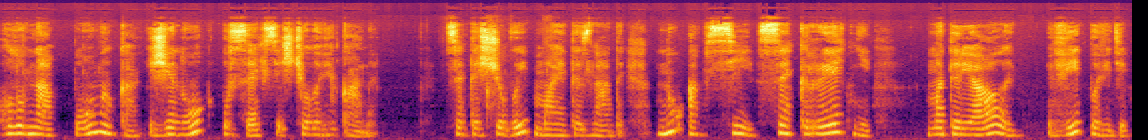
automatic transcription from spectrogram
Головна помилка жінок у сексі з чоловіками. Це те, що ви маєте знати. Ну, а всі секретні матеріали, відповіді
